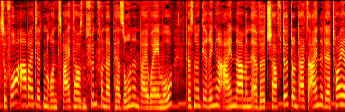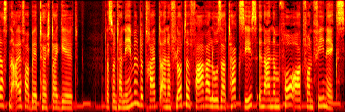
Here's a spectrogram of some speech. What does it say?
Zuvor arbeiteten rund 2500 Personen bei Waymo, das nur geringe Einnahmen erwirtschaftet und als eine der teuersten Alphabet-Töchter gilt. Das Unternehmen betreibt eine Flotte fahrerloser Taxis in einem Vorort von Phoenix.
